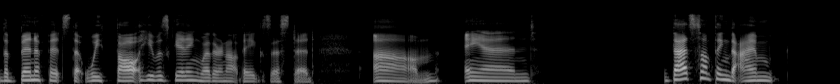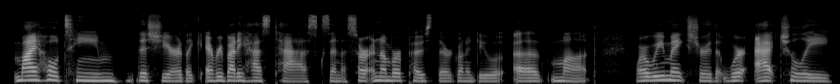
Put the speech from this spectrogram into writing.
the benefits that we thought he was getting, whether or not they existed. Um, and that's something that I'm my whole team this year, like everybody has tasks and a certain number of posts they're going to do a month. where we make sure that we're actually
